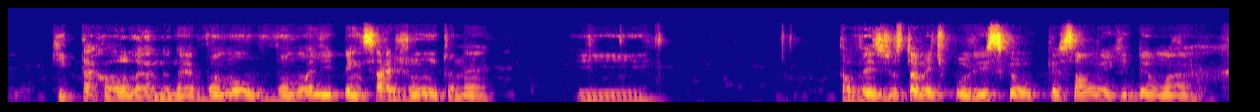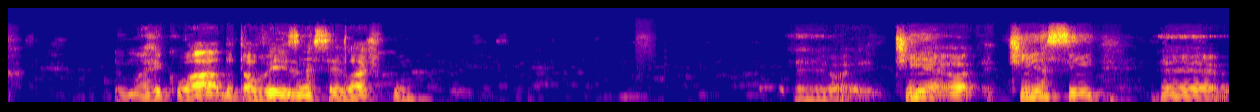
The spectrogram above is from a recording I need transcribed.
o que que tá rolando, né? Vamos, vamos ali pensar junto, né? E talvez justamente por isso que o pessoal meio que deu uma deu uma recuada, talvez, né? Sei lá, tipo é, tinha tinha sim. É,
